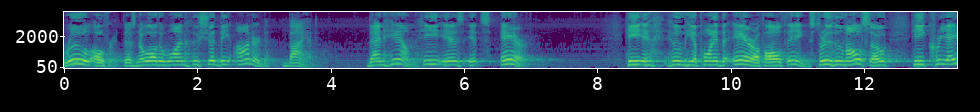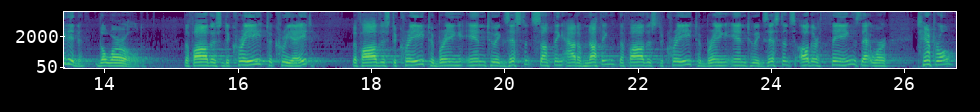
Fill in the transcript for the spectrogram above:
rule over it. There's no other one who should be honored by it than him. He is its heir. He whom he appointed the heir of all things, through whom also he created the world. The Father's decree to create, the Father's decree to bring into existence something out of nothing, the Father's decree to bring into existence other things that were temporal,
